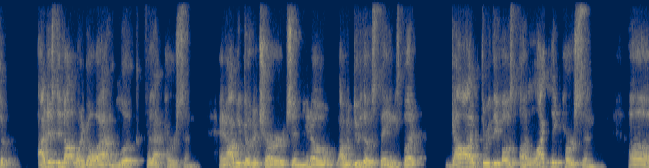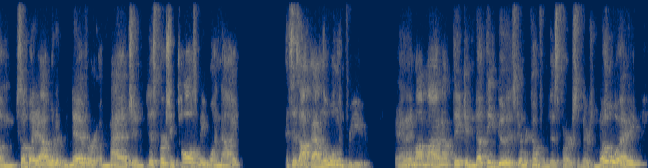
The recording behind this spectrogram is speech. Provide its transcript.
the I just did not want to go out and look for that person. And I would go to church and, you know, I would do those things, but God, through the most unlikely person, um, somebody I would have never imagined, this person calls me one night and says, I found the woman for you. And in my mind, I'm thinking nothing good is going to come from this person. There's no way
